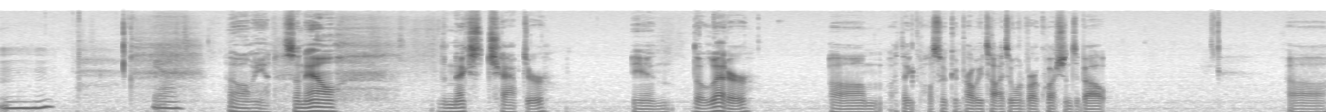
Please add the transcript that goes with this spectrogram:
Mm-hmm. Yeah. Oh man! So now, the next chapter in the letter, um, I think also can probably tie to one of our questions about. Uh,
